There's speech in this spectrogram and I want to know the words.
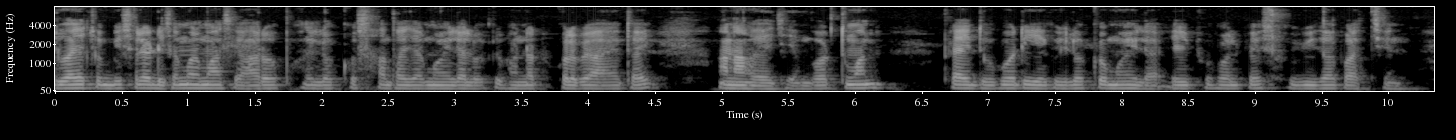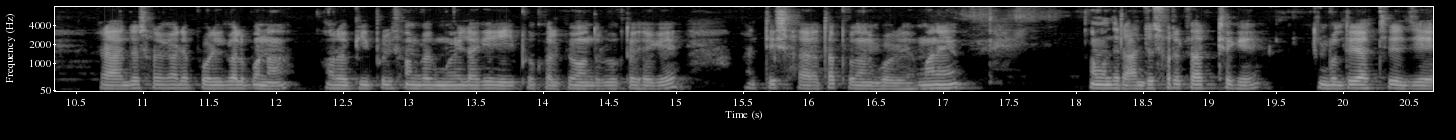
দু হাজার চব্বিশ সালের ডিসেম্বর মাসে আরও পাঁচ লক্ষ সাত হাজার মহিলা লক্ষ্মীর ভাণ্ডার প্রকল্পের আয়তায় আনা হয়েছে। বর্তমান প্রায় দু কোটি একুশ লক্ষ মহিলা এই প্রকল্পের সুবিধা পাচ্ছেন। রাজ্য সরকারের পরিকল্পনা, আরও বিপুল সংখ্যক মহিলাকে এই প্রকল্পে অন্তর্ভুক্ত থেকে আর্থিক সহায়তা প্রদান করবে। মানে আমাদের রাজ্য সরকার থেকে বলতে যাচ্ছে যে,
